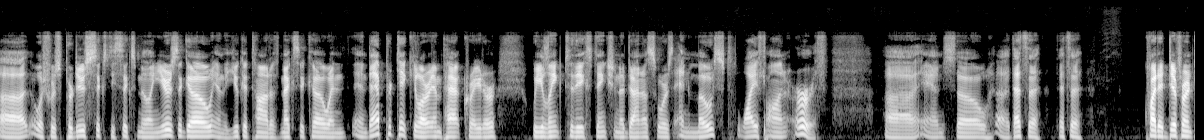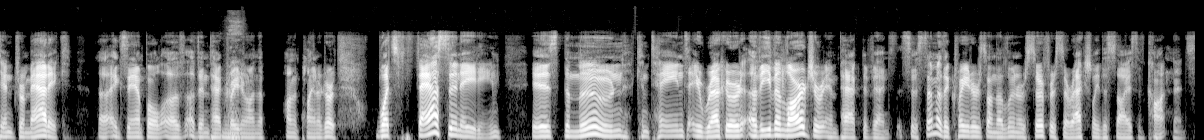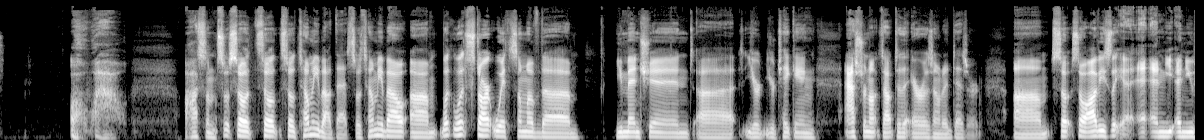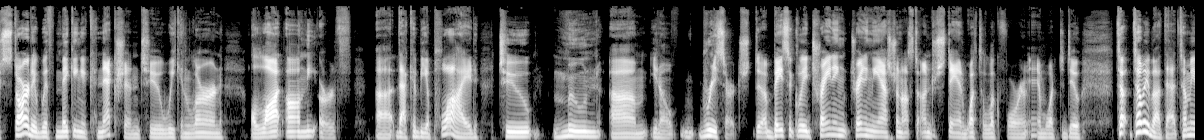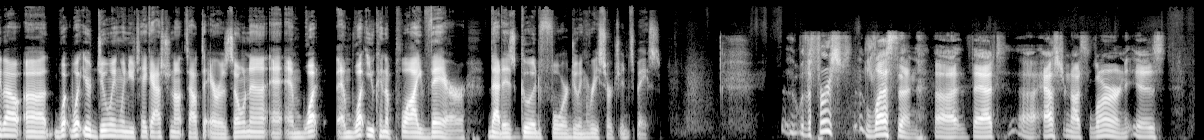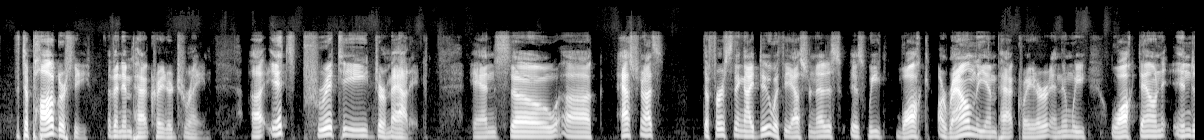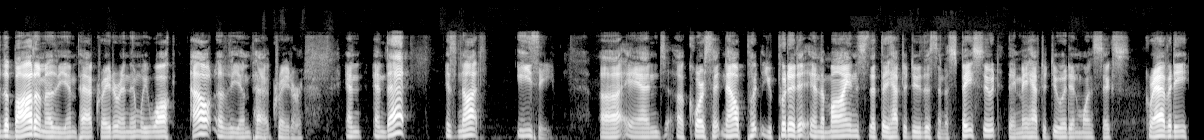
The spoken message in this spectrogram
uh, which was produced 66 million years ago in the Yucatan of Mexico. And, and that particular impact crater, we link to the extinction of dinosaurs and most life on Earth. Uh, and so uh, that's a that's a quite a different and dramatic uh, example of, of impact right. crater on the on the planet Earth. What's fascinating is the moon contains a record of even larger impact events. So some of the craters on the lunar surface are actually the size of continents. Oh wow. Awesome. So so so so tell me about that. So tell me about um let, let's start with some of the you mentioned uh you're you're taking astronauts out to the Arizona desert. Um so so obviously and and you started with making a connection to we can learn a lot on the earth uh, that could be applied to moon um, you know research basically training training the astronauts to understand what to look for and, and what to do. T- tell me about that. Tell me about uh, what, what you're doing when you take astronauts out to arizona and, and what and what you can apply there that is good for doing research in space the first lesson uh, that uh, astronauts learn is the topography of an impact crater terrain uh, it's pretty dramatic. And so uh, astronauts, the first thing I do with the astronaut is, is we walk around the impact crater and then we walk down into the bottom of the impact crater and then we walk out of the impact crater. And, and that is not easy. Uh, and of course, it now put you put it in the minds that they have to do this in a spacesuit. They may have to do it in one sixth gravity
